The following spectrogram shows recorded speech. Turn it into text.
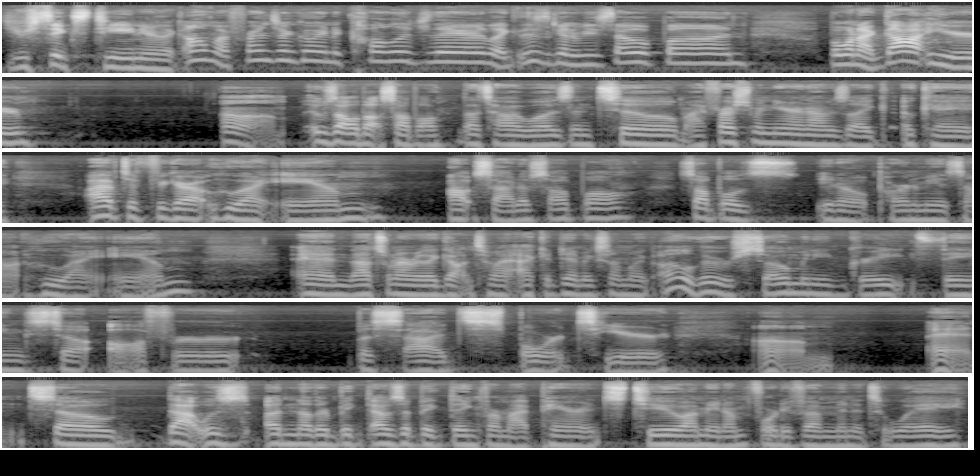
you're 16, you're like, oh, my friends are going to college there. Like this is gonna be so fun. But when I got here, um, it was all about softball. That's how I was until my freshman year, and I was like, okay, I have to figure out who I am outside of softball. Softball is, you know, part of me. It's not who I am, and that's when I really got into my academics. I'm like, oh, there are so many great things to offer besides sports here. Um, and so that was another big that was a big thing for my parents too. I mean i'm 45 minutes away.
